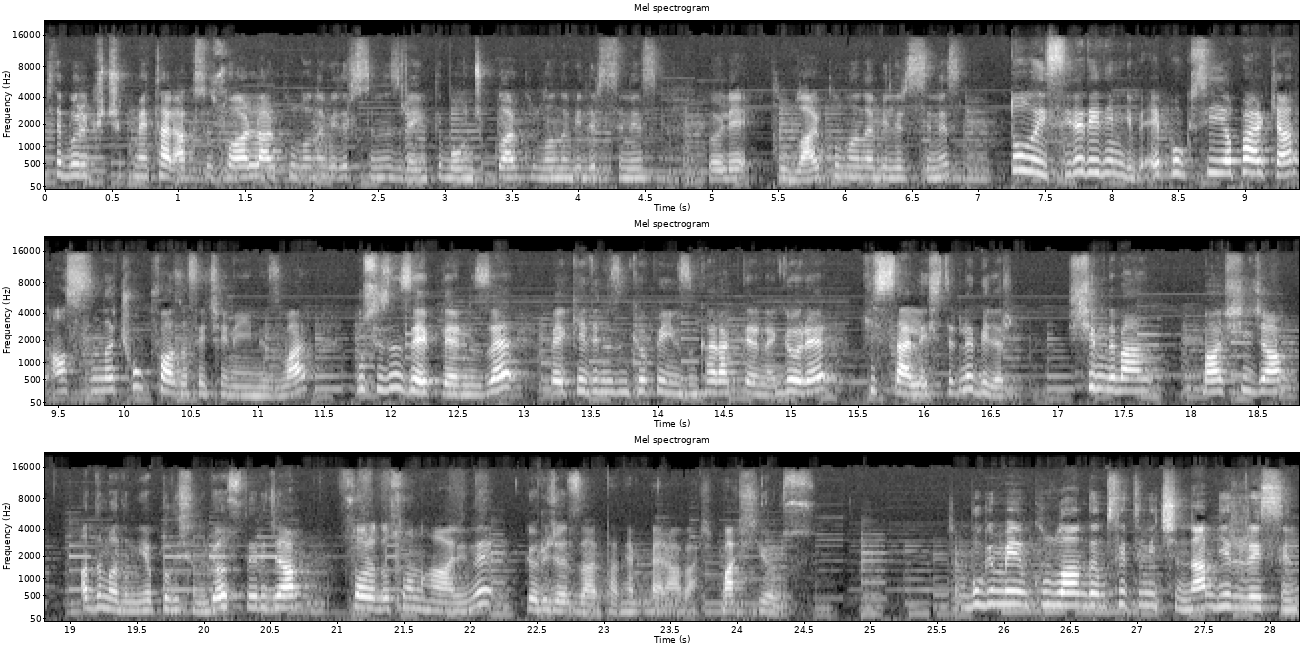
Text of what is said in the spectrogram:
İşte böyle küçük metal aksesuarlar kullanabilirsiniz, renkli boncuklar kullanabilirsiniz, böyle pullar kullanabilirsiniz. Dolayısıyla dediğim gibi epoksiyi yaparken aslında çok fazla seçeneğiniz var. Bu sizin zevklerinize ve kedinizin, köpeğinizin karakterine göre kişiselleştirilebilir. Şimdi ben başlayacağım. Adım adım yapılışını göstereceğim. Sonra da son halini göreceğiz zaten hep beraber. Başlıyoruz. Şimdi bugün benim kullandığım setin içinden bir resim,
